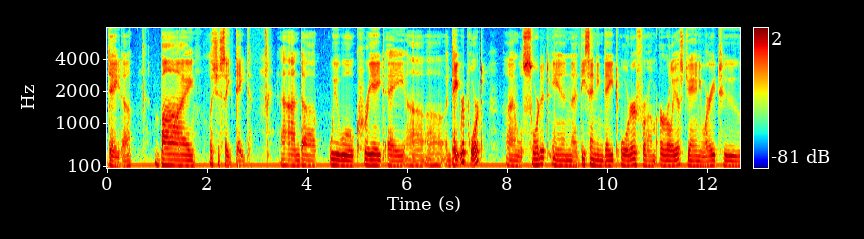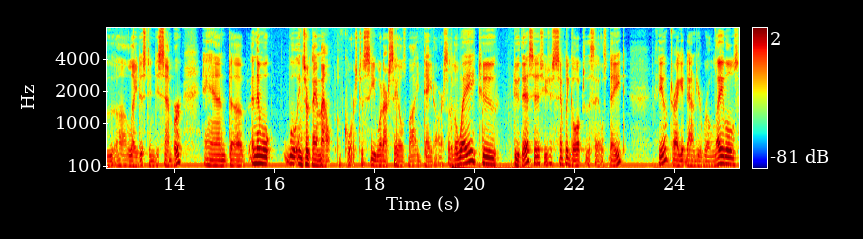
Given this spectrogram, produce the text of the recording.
data by, let's just say date. And uh, we will create a, uh, a date report and we'll sort it in descending date order from earliest January to uh, latest in December, and uh, and then we'll we'll insert the amount, of course, to see what our sales by date are. So the way to do this is you just simply go up to the sales date field, drag it down to your row labels.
